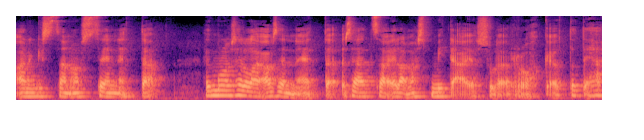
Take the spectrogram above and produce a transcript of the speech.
ainakin sanoa sen, että, että mulla on sellainen asenne, että sä et saa elämässä mitään, jos sulla on rohkeutta tehdä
